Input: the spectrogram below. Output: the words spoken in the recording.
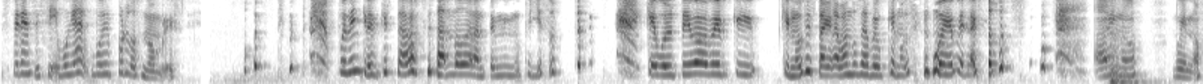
espérense, sí, voy a voy por los nombres. Pueden creer que estaba hablando durante un minuto y eso que volteo a ver que, que no se está grabando, o sea, veo que no se mueve la grabación. Ay, no. Bueno,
